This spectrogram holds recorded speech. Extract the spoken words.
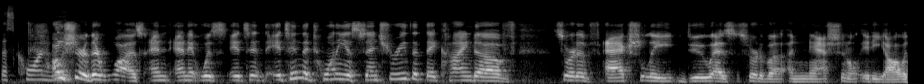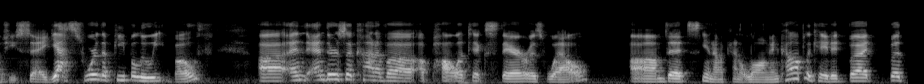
This corn. Oh, sure, there was, and and it was it's in it's in the 20th century that they kind of sort of actually do as sort of a, a national ideology say, yes, we're the people who eat both. Uh, and and there's a kind of a, a politics there as well um, that's you know kind of long and complicated, but but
